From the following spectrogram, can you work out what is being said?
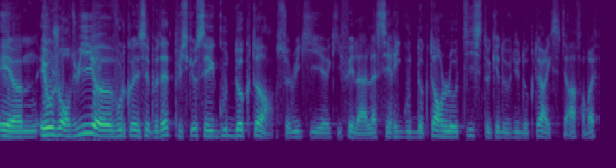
Et et aujourd'hui, euh, vous le connaissez peut-être puisque c'est Good Doctor, celui qui, euh, qui fait la, série Good Doctor, l'autiste qui est devenu docteur, etc. Enfin bref.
